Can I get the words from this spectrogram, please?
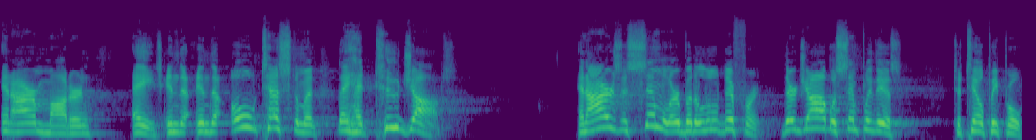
in our modern age. In the, in the Old Testament, they had two jobs. And ours is similar, but a little different. Their job was simply this to tell people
